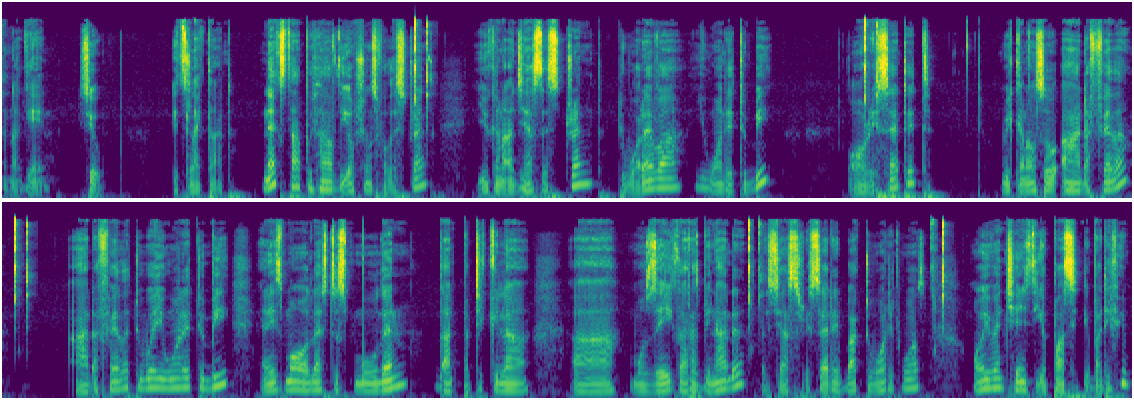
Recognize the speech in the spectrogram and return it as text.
and again so it's like that. Next up we have the options for the strength. You can adjust the strength to whatever you want it to be or reset it. We can also add a feather add a feather to where you want it to be and it's more or less to smoothen that particular uh, mosaic that has been added. Let's just reset it back to what it was or even change the opacity. But if you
